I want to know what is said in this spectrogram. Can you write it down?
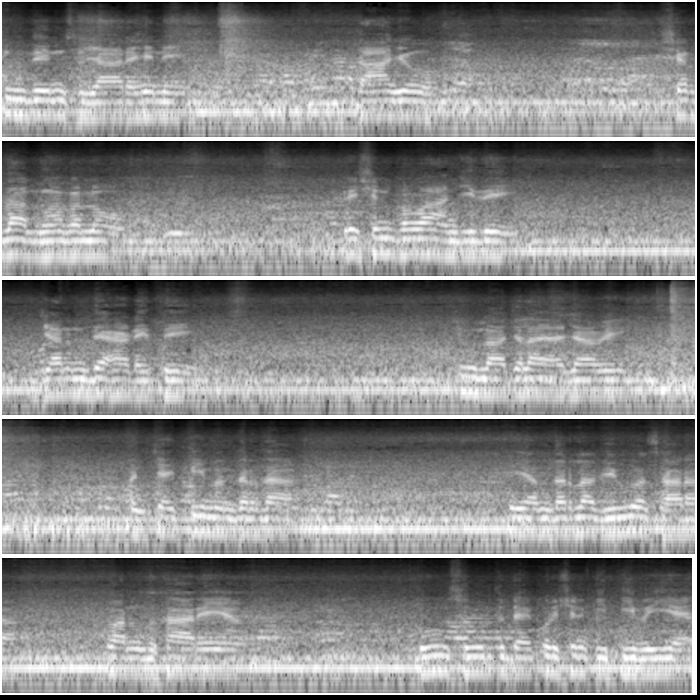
ਝੂਲੇ ਨੂੰ ਸਜਾ ਰਹੇ ਨੇ। ਤਾਂ ਜੋ ਸ਼ਰਧਾਲੂਆਂ ਵੱਲੋਂ ਕ੍ਰਿਸ਼ਨ ਭਗਵਾਨ ਜੀ ਦੇ ਜਨਮ ਦਿਹਾੜੇ ਤੇ ਝੂਲਾ ਚਲਾਇਆ ਜਾਵੇ। ਪੰਚਾਇਤੀ ਮੰਦਿਰ ਦਾ ਇਹ ਅੰਦਰਲਾ ਵਿਊ ਆ ਸਾਰਾ ਤੁਹਾਨੂੰ ਦਿਖਾ ਰਹੇ ਹਾਂ। ਖੂਬਸੂਰਤ ਡੈਕੋਰੇਸ਼ਨ ਕੀਤੀ ਹੋਈ ਹੈ।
